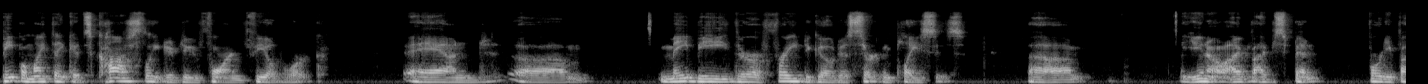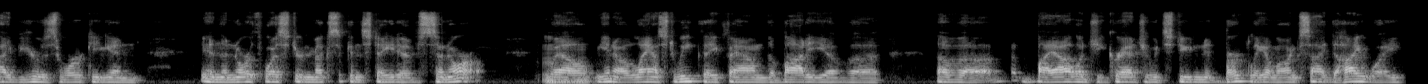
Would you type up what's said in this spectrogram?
people might think it's costly to do foreign field work, and um, maybe they're afraid to go to certain places. Um, you know, I've I've spent 45 years working in in the northwestern Mexican state of Sonora. Mm-hmm. Well, you know, last week they found the body of a of a biology graduate student at Berkeley alongside the highway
